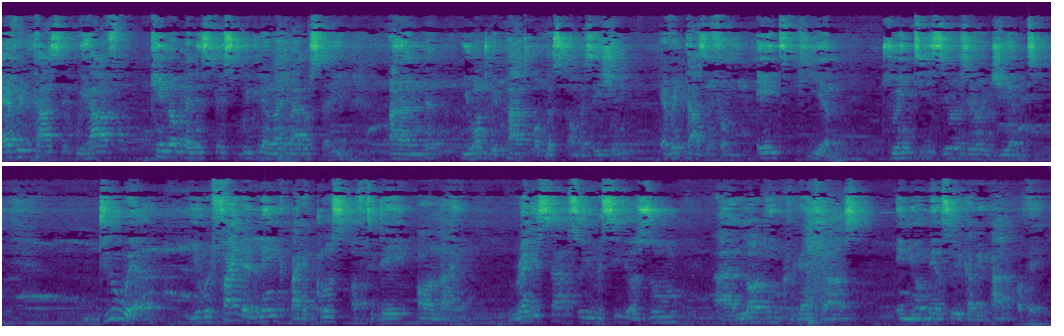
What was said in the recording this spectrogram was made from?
every Thursday we have Kingdom Learning Space weekly online Bible study, and you want to be part of this conversation every Thursday from 8 p.m. 2000 GMT. Do well. You will find a link by the close of today online. Register so you receive your Zoom uh, login credentials in your mail so you can be part of it.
